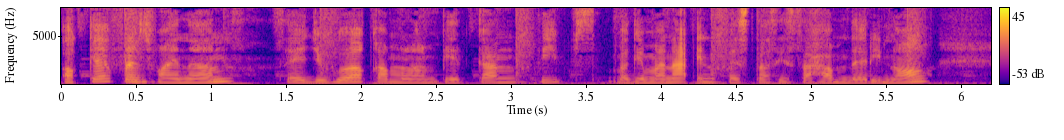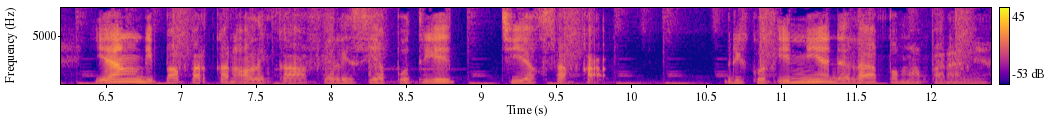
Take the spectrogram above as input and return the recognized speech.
Oke, Friends Finance, saya juga akan melampirkan tips bagaimana investasi saham dari nol yang dipaparkan oleh Kak Felicia Putri Jiaksaka. Berikut ini adalah pemaparannya.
